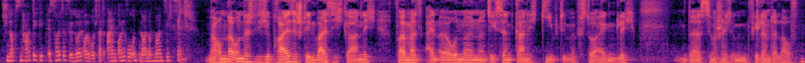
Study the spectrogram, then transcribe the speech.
Schnopsen HD gibt es heute für 0 Euro statt 1 Euro und 99 Cent. Warum da unterschiedliche Preise stehen, weiß ich gar nicht. Vor allem, weil es 1,99 Euro gar nicht gibt im App Store eigentlich. Da ist wahrscheinlich irgendein Fehler unterlaufen.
